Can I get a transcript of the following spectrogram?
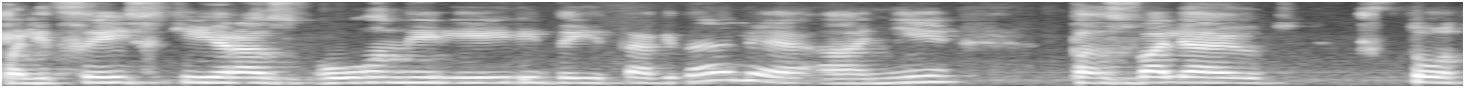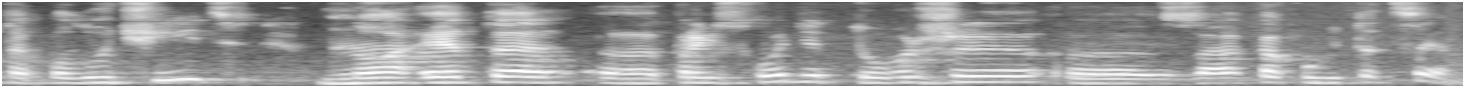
полицейские разгоны, рейды и так далее, они позволяют что-то получить, но это э, происходит тоже э, за какую-то цену.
